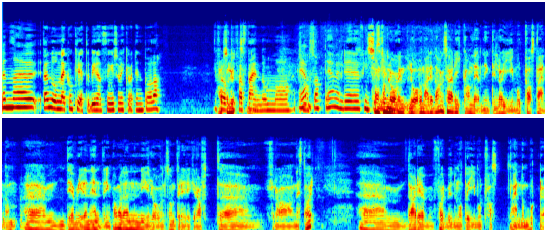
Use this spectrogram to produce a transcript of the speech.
Men uh, det er noen mer konkrete begrensninger som vi ikke har vært inne på, da. I forhold Absolutt. til fast eiendom og sånn ja, også. Det er veldig fint sånn å si. Sånn som loven, loven, er i dag, så er det ikke anledning til å gi bort fast eiendom. Uh, det blir en endring på med den nye loven som trer i kraft uh, fra neste år. Da er det forbudet mot å gi bort fast eiendom borte.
